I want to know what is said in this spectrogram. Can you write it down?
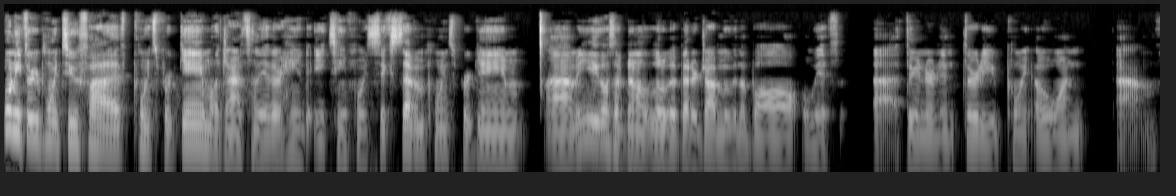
23.25 points per game, while the Giants, on the other hand, 18.67 points per game. Um, and Eagles have done a little bit better job moving the ball with uh, 330.01 um,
